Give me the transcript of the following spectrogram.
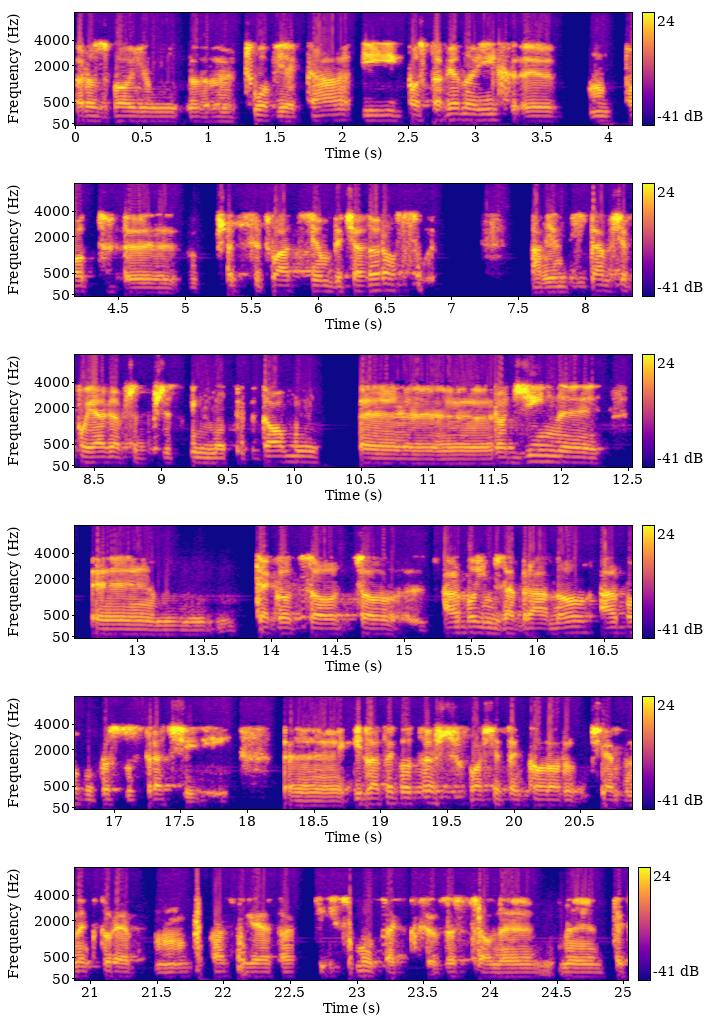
rozwoju e, człowieka i postawiono ich e, pod, e, przed sytuacją bycia dorosłym. A więc tam się pojawia przede wszystkim motyw domu, rodziny, tego, co, co albo im zabrano, albo po prostu stracili. I dlatego też właśnie ten kolor ciemny, który pokazuje taki smutek ze strony tych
